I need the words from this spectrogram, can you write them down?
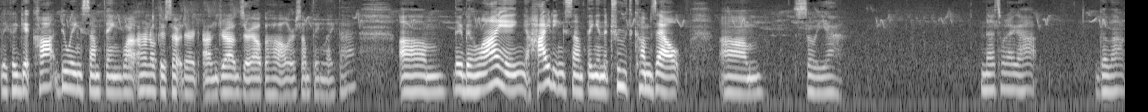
They could get caught doing something. Well i don't know if they're, they're on drugs or alcohol or something like that. Um, they've been lying hiding something and the truth comes out. Um, so yeah. And that's what i got. Good luck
